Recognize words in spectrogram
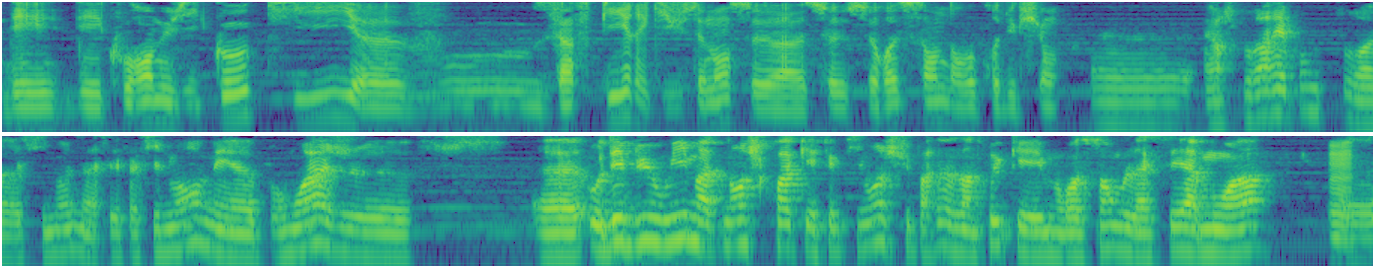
des, des courants musicaux qui euh, vous inspirent et qui justement se, euh, se se ressentent dans vos productions Euh, alors, je pourrais répondre pour euh, Simone assez facilement, mais euh, pour moi, je... Euh, au début, oui. Maintenant, je crois qu'effectivement, je suis parti dans un truc qui me ressemble assez à moi. Mm. Euh,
